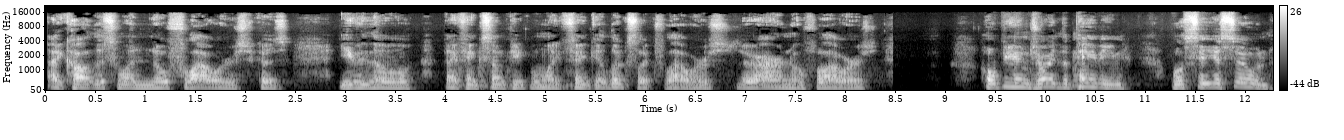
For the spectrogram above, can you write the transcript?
I call this one No Flowers because even though I think some people might think it looks like flowers, there are no flowers. Hope you enjoyed the painting. We'll see you soon.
